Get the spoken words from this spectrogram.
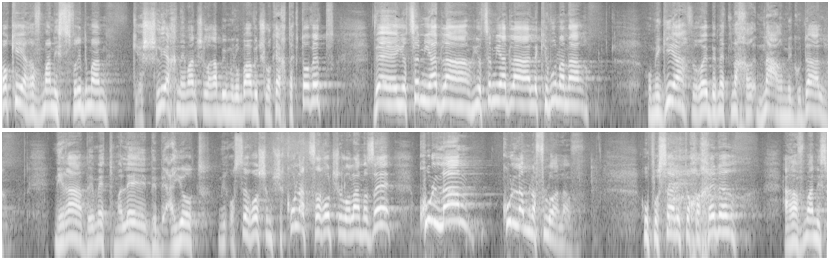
אוקיי, הרב מניס פרידמן כשליח נאמן של הרבי מלובביץ' לוקח את הכתובת ויוצא מיד, ל, יוצא מיד ל, לכיוון הנער. הוא מגיע ורואה באמת נער, נער מגודל, נראה באמת מלא בבעיות, עושה רושם שכל הצרות של עולם הזה, כולם, כולם נפלו עליו. הוא פוסע לתוך החדר, הרב מניס,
